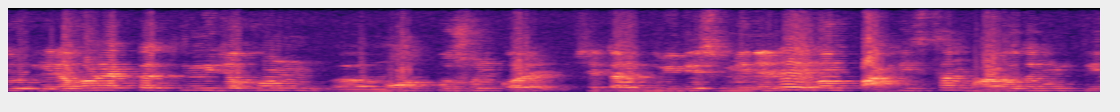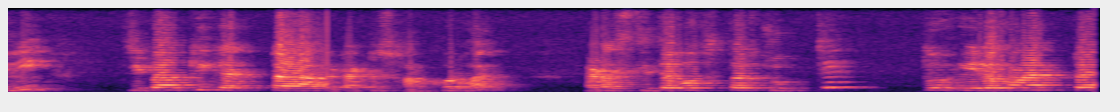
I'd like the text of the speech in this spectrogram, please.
তো এরকম একটা তিনি যখন মত পোষণ করেন, সেটা দুই দেশ মেনে নেয় এবং পাকিস্তান, ভারত এবং তিনি ত্রিপাক্ষিক একটা একটা স্বাক্ষর হয়, একটা স্থিতাবস্থার চুক্তি। তো এরকম একটা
